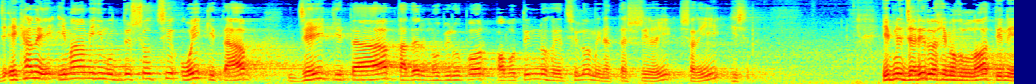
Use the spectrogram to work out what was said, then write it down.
যে এখানে ইমামিহিম উদ্দেশ্য হচ্ছে ওই কিতাব, যেই কিতাব তাদের নবীর উপর অবতীর্ণ হয়েছিল মিনাত্তা শরী হিসেবে। ইবনে জারির রহিমহুল্লাহ তিনি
